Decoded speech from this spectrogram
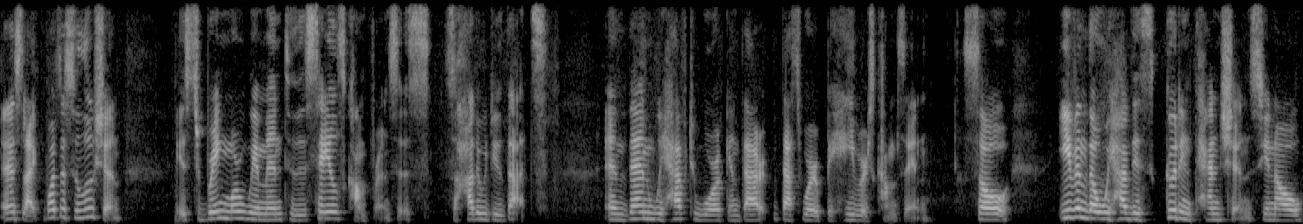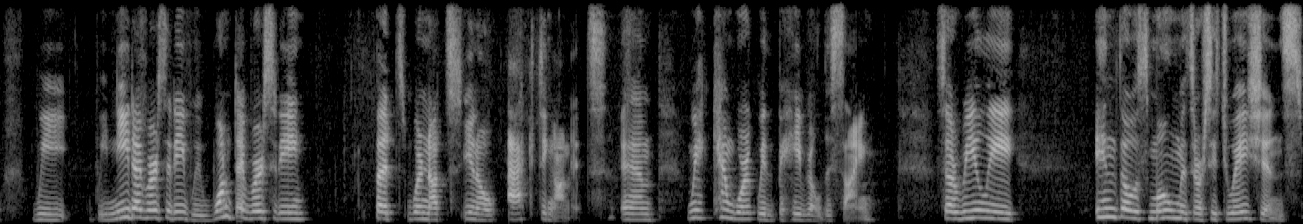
And it's like, what's the solution? Is to bring more women to the sales conferences. So how do we do that? And then we have to work, and that, that's where behaviors comes in. So even though we have these good intentions, you know, we we need diversity, we want diversity, but we're not, you know, acting on it. Um, we can work with behavioral design so, really, in those moments or situations,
